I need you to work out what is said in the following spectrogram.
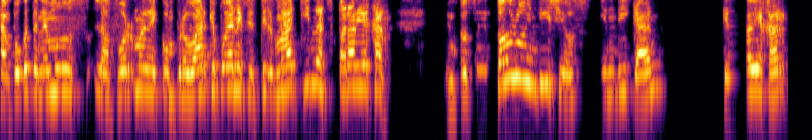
tampoco tenemos la forma de comprobar que puedan existir máquinas para viajar. Entonces, todos los indicios indican que va a viajar,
